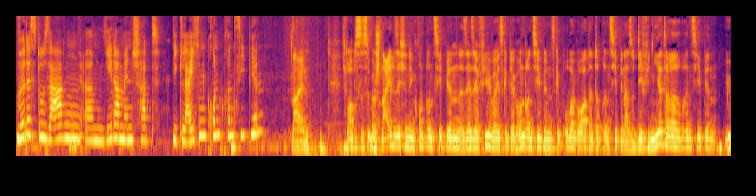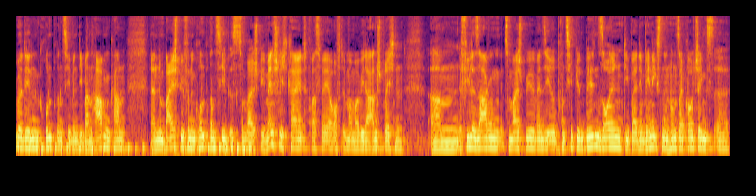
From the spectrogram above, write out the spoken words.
Würdest du sagen, ähm, jeder Mensch hat die gleichen Grundprinzipien? Nein. Ich glaube, es ist, überschneiden sich in den Grundprinzipien sehr, sehr viel, weil es gibt ja Grundprinzipien, es gibt obergeordnete Prinzipien, also definiertere Prinzipien über den Grundprinzipien, die man haben kann. Ein Beispiel für ein Grundprinzip ist zum Beispiel Menschlichkeit, was wir ja oft immer mal wieder ansprechen. Ähm, viele sagen zum Beispiel, wenn sie ihre Prinzipien bilden sollen, die bei den wenigsten in unseren Coachings äh,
